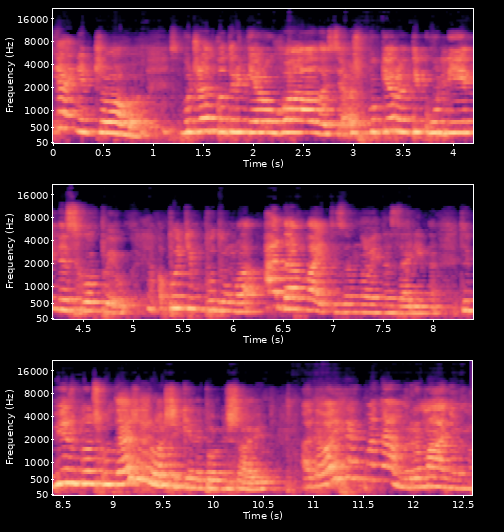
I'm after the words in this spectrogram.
Я нічого. Спочатку тренувалася, аж поки радикуліт не схопив. А потім подумала, а давайте за мною, Назарівна. Тобі ж внучку теж грошики не помішають. А давай хай панам, Романівна.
